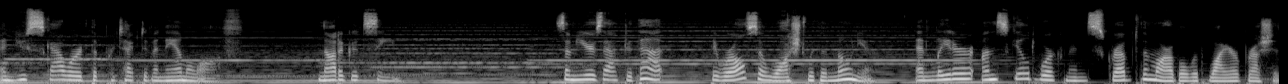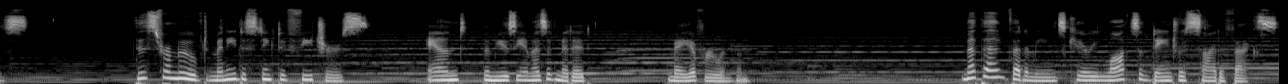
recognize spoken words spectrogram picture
and you scoured the protective enamel off. Not a good scene. Some years after that, they were also washed with ammonia, and later unskilled workmen scrubbed the marble with wire brushes. This removed many distinctive features, and, the museum has admitted, may have ruined them. Methamphetamines carry lots of dangerous side effects,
